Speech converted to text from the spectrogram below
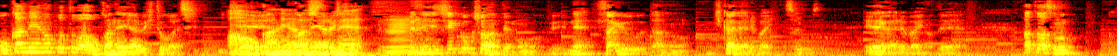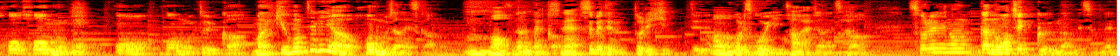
お金のことはお金やる人がしいて。お金やる人ね。別に申告書なんてもう、ね、作業、あの、機械がやればいい、それこそ。AI がやればいいので、あとはその、ホホームも、をホームというか、まあ基本的にはホームじゃないですか。うん、まあ、ほなんんかですね。すべての取引って法律行為じゃないですか。はいそれのがノーチェックなんですよね。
